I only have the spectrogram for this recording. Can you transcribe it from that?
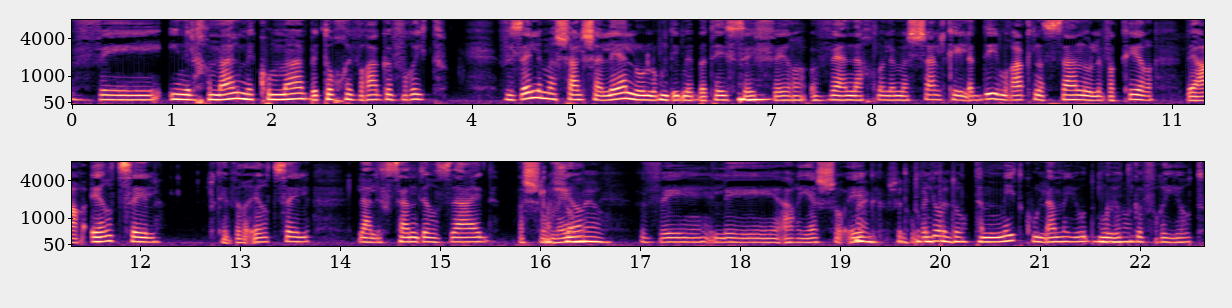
והיא נלחמה על מקומה בתוך חברה גברית. וזה למשל שעליה לא לומדים בבתי ספר, mm-hmm. ואנחנו למשל כילדים רק נסענו לבקר בהר הרצל, לקבר הרצל, לאלכסנדר זייד, השומר. השומר. ולאריה שואג, של טרומפלדור. תמיד כולם היו דמויות גבר. גבריות.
